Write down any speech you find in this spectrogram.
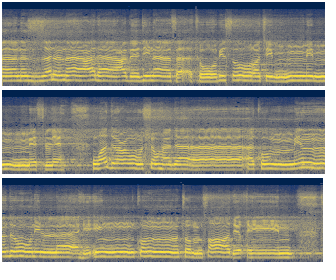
نزلنا على عبدنا فأتوا بسورة من مثله وادعوا شهداءكم من دون الله إن كنتم صادقين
